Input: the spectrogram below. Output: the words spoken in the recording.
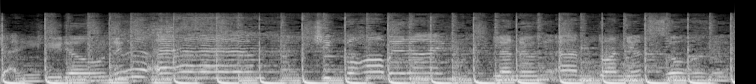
chạy đi đâu nữa em, chỉ có bên anh là nơi an toàn nhất rồi.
